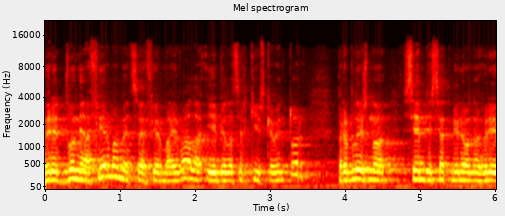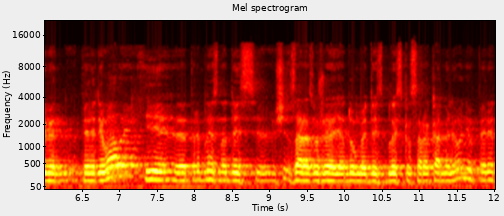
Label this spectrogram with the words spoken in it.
перед двома фірмами: це фірма Івала і Білоцерківська Вінтор. Приблизно 70 мільйонів гривень перед Івалою і е, приблизно десь е, зараз вже, я думаю, десь близько 40 мільйонів перед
